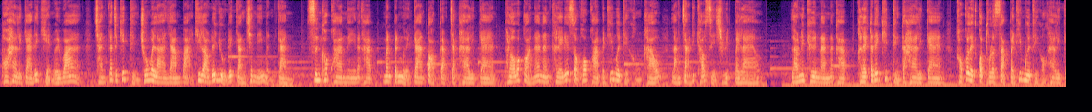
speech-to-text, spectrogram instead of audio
เพราะฮาริแกนได้เขียนไว้ว่า ฉันก็จะคิดถึงช่วงเวลายามบ่ายที่เราได้อยู่ด้วยกันเช่นนี้เหมือนกัน ซึ่งข้อความนี้นะครับมันเป็นเหมือนการตอบกลับจากฮาริแกน เพราะว่าก่อนหน้านั้นเคลได้ส่งข้อความไปที่มือถือของเขา หลังจากที่เขาเสียชีวิตไปแล้ว แล้วในคืนนั้นนะครับเคลกก็ได้คิดถึงแต่ฮาริแกนเขาก็เลยกดโทรศัพท์ไปที่มือถือของฮาริแก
